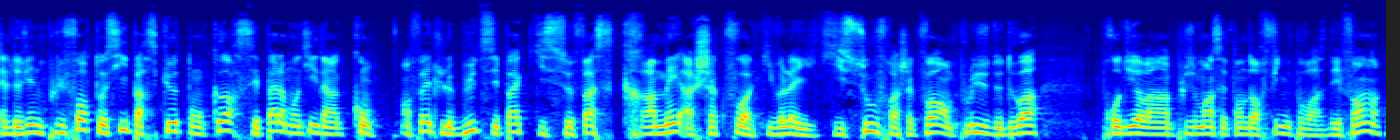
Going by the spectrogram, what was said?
Elles deviennent plus fortes aussi parce que ton corps, c'est pas la moitié d'un con. En fait, le but, c'est pas qu'il se fasse cramer à chaque fois, qu'il voilà, souffre à chaque fois, en plus de devoir produire plus ou moins cette endorphine pour pouvoir se défendre,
